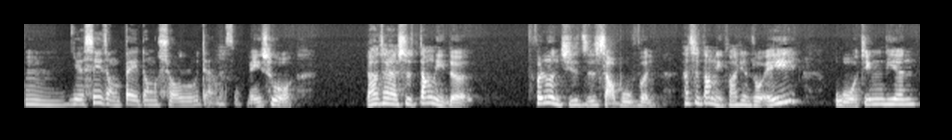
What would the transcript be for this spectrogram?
嗯，也是一种被动收入这样子，没错。然后再来是，当你的分润其实只是少部分，但是当你发现说，哎，我今天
